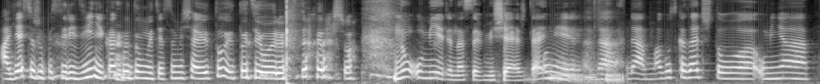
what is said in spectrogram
А я сижу посередине, как вы думаете, совмещаю и ту, и ту теорию. Все хорошо. Ну, умеренно совмещаешь, да? Умеренно, да. Да, могу сказать, что у меня а,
